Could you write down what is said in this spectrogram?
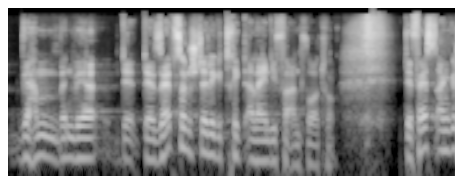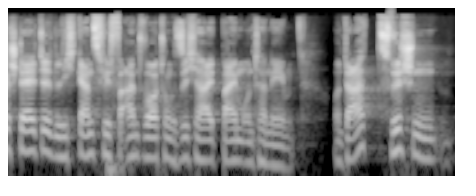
wir haben, wenn wir, der, der Selbstangestellte trägt allein die Verantwortung. Der Festangestellte liegt ganz viel Verantwortung und Sicherheit beim Unternehmen. Und dazwischen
